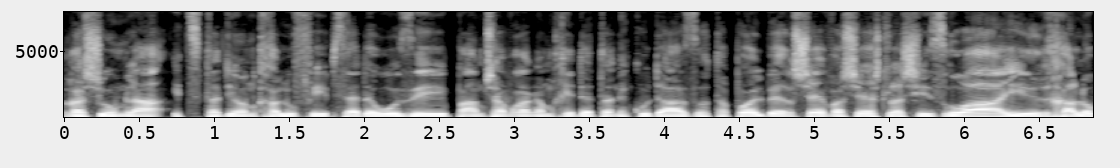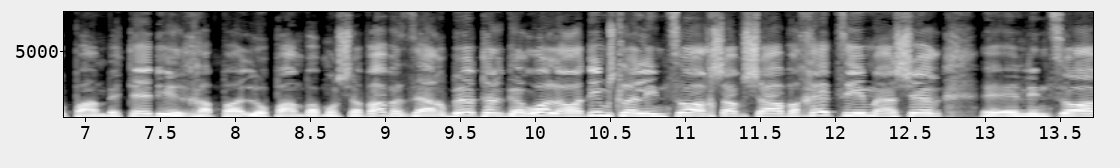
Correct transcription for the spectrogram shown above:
רשום לה איצטדיון חלופי, בסדר? עוזי פעם שעברה גם חידד את הנקודה הזאת. הפועל באר שבע שיש לה שזרוע, היא אירחה לא פעם בטדי, אירחה לא פעם במושבה, וזה הרבה יותר גרוע לאוהדים שלה לנסוע עכשיו שעה וחצי מאשר אה, לנסוע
